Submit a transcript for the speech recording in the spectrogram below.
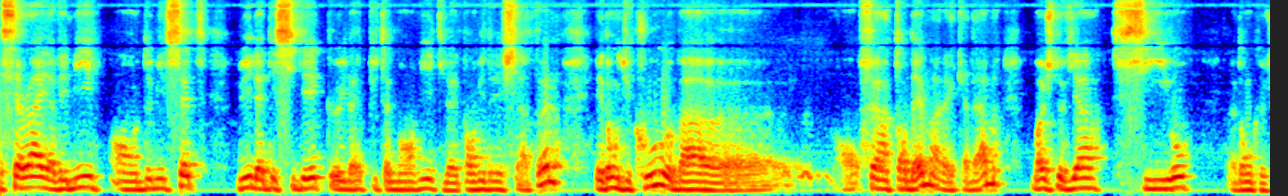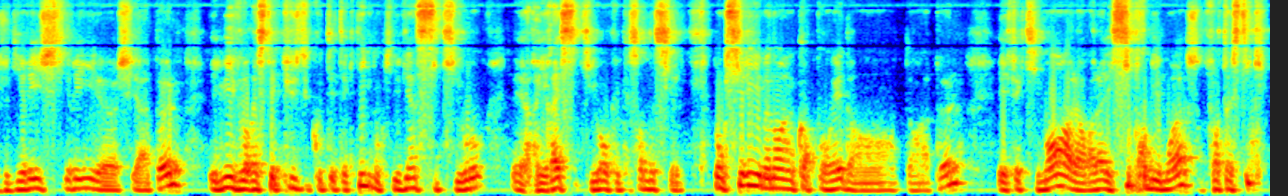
SRI avait mis en 2007, lui, il a décidé qu'il n'avait plus tellement envie, qu'il n'avait pas envie d'aller chez Apple. Et donc, du coup, bah, on fait un tandem avec Adam. Moi, je deviens CEO donc, je dirige Siri chez Apple, et lui, il veut rester plus du côté technique, donc il devient CTO, reste CTO en quelque sorte de Siri. Donc, Siri est maintenant incorporé dans, Apple, et effectivement, alors là, les six premiers mois sont fantastiques.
